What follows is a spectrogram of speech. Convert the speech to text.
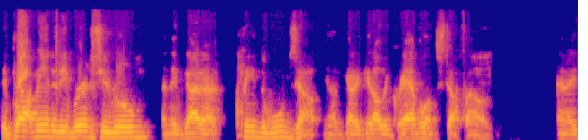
they brought me into the emergency room, and they've got to clean the wounds out. You know, I've got to get all the gravel and stuff out, and I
